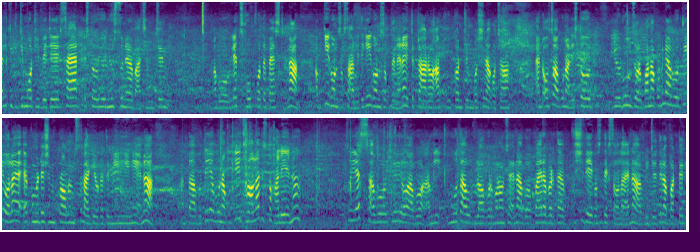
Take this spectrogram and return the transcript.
अलिकति डिमोटिभेटेड स्याड यस्तो यो न्युज सुनेर भएको छ भने चाहिँ अब let's hope for the best होइन? अब के गर्नु सक्छ हामी त केही गर्नु सक्दैन होइन? यत्रो टाढो अर्को कन्ट्रीमा बसिरहेको छ। एन्ड अल्सो अब उनीहरूले यस्तो यो रुल्सहरू बनाएको पनि अब त्यही होला एकोमोडेसन प्रब्लम जस्तो लाग्यो एउटा त मेनली नै होइन? अन्त अब त्यही अब उनीहरूको केही छ होला त्यस्तो खाले होइन? सो यस अब त्यही हो अब हामी म त अब भ्लगहरू बनाउँछ होइन? अब बाहिरबाट त खुसी देखेको जस्तो देख्छ होला होइन? भिडियोतिर बट देन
